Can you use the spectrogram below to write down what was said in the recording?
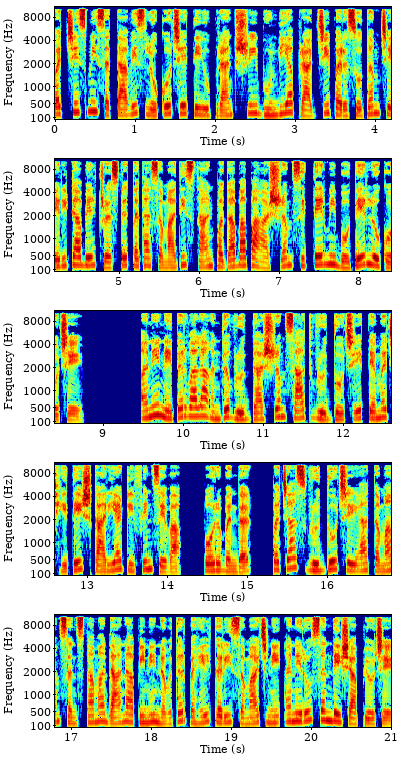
પચ્ચીસમી સત્તાવીસ લોકો છે. તે ઉપરાંત શ્રી ભૂંડિયા પ્રાગજી પરસોત્તમ ચેરિટાબેલ ટ્રસ્ટ તથા સમાધિ સ્થાન પગાબાપા આશ્રમ સિત્તેરમી બોતેર લોકો છે. અને નેતરવાલા અંધ વૃદ્ધાશ્રમ સાત વૃદ્ધો છે તેમજ હિતેશ કારિયા ટિફિન સેવા, પોરબંદર, પચાસ વૃદ્ધો છે આ તમામ સંસ્થામાં દાન આપીને નવતર પહેલ કરી સમાજને અનેરો સંદેશ આપ્યો છે.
